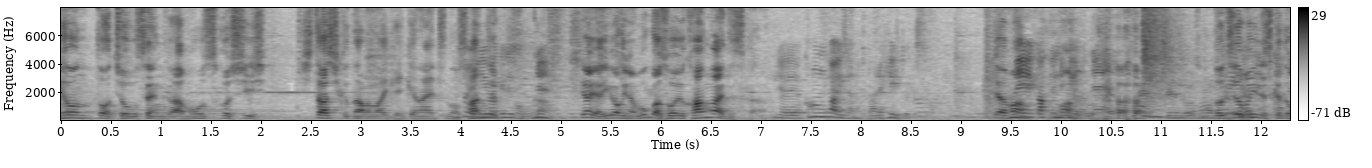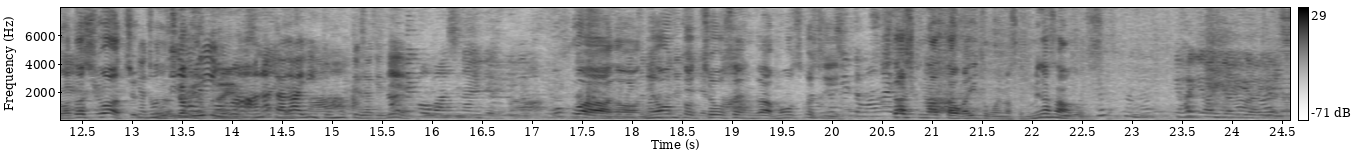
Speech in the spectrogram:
日本と朝鮮がもう少し親しくならなきゃいけないっていうのをそれは言い30訳ですよね。分間いやいや言い訳じゃない。僕はそういう考えですから。いやいや考えじゃなくてあれヘイトですよいやまあ明確にヘイトですどっちでもいいですけど私はちょいやどっちでもいいのはあなたがいいと思ってるだけで。降板しないんですか僕はあの日本と朝鮮がもう少し親しくなった方がいいと思いますけど皆さんはどうですか？いやいやいやいやいや。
